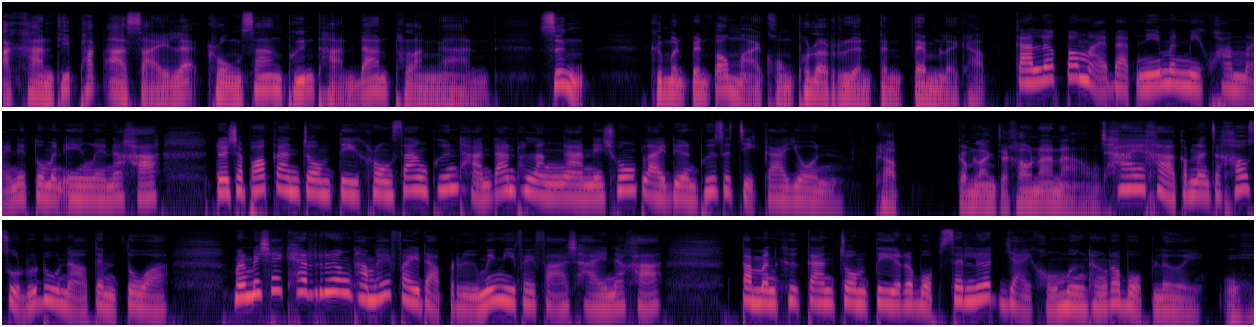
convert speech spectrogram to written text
อาคารที่พักอาศัยและโครงสร้างพื้นฐานด้านพลังงาน ซึ่ง คือมันเป็นเป้าหมายของพลเรือนเต็มๆเลยครับ การเลือกเป้าหมายแบบนี้มันมีความหมายในตัวมันเองเลยนะคะ โดยเฉพาะการโจมตีโครงสร้างพื้นฐานด้านพลังงานในช่วงปลายเดือนพฤศจิกายน ครับ กำลังจะเข้าหน้าหนาว ใช่ค่ะกำลังจะเข้าสู่ฤดูหนาวเต็มตัว มันไม่ใช่แค่เรื่องทำให้ไฟดับหรือไม่มีไฟฟ้าใช้นะคะ แต่มันคือการโจมตีระบบเส้นเลือดใหญ่ของเมืองทั้งระบบเลย โอ้โห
